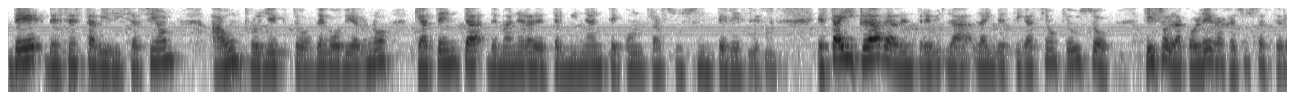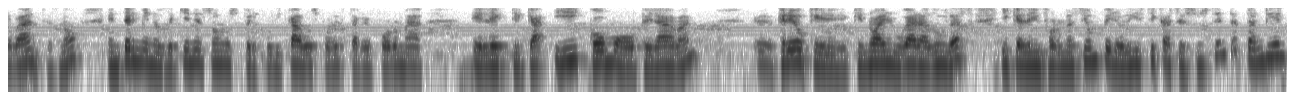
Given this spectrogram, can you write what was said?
de desestabilización a un proyecto de gobierno que atenta de manera determinante contra sus intereses. Está ahí clara la, la, investigación que, que hizo la colega Jesús Cervantes, ¿no? En términos de quiénes son los perjudicados por esta reforma eléctrica y cómo operaban eh, creo que, no hay lugar a dudas y que la información periodística se sustenta también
